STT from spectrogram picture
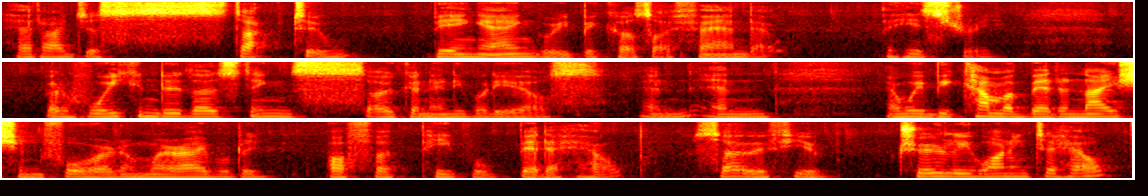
had I just stuck to being angry because I found out the history. But if we can do those things, so can anybody else. And, and, and we become a better nation for it and we're able to offer people better help. So if you're truly wanting to help,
